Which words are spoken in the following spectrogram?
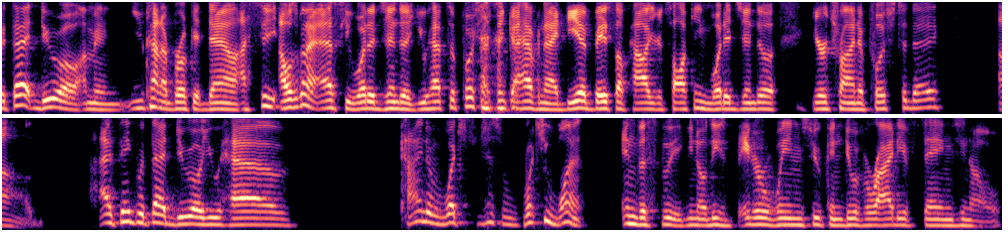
with that duo, I mean, you kind of broke it down. I see. I was going to ask you what agenda you have to push. I think I have an idea based off how you're talking, what agenda you're trying to push today. Uh, I think with that duo, you have kind of what just what you want in this league. You know, these bigger wings who can do a variety of things, you know,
